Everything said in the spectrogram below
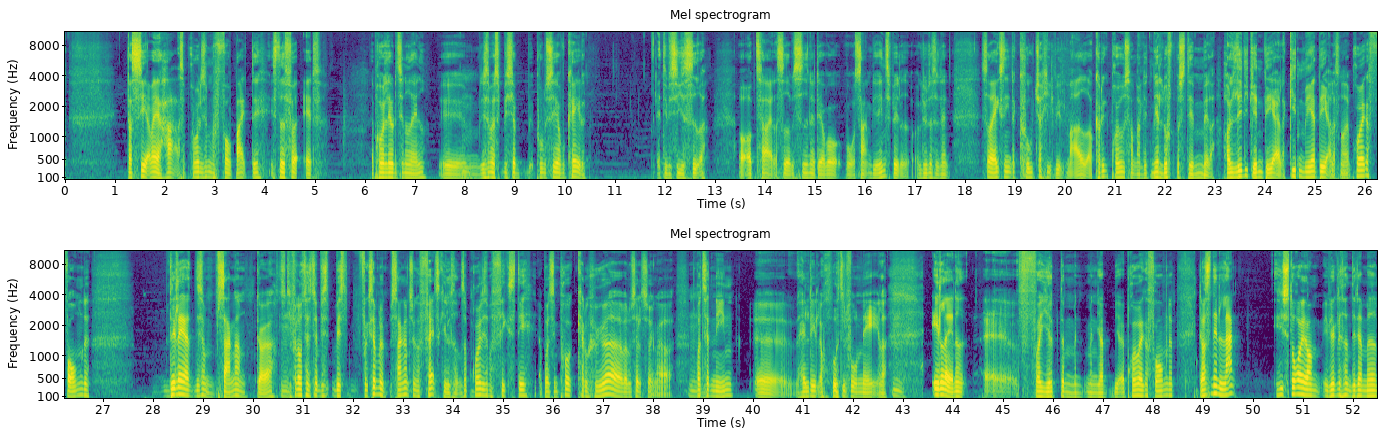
der ser, hvad jeg har, og så prøver ligesom at forarbejde det, i stedet for at jeg prøver at lave det til noget andet. Øh, Mm. Ligesom at, hvis jeg producerer vokal, at det vil sige, at jeg sidder og optager, eller sidder ved siden af der, hvor, hvor sangen bliver indspillet, og lytter til den, så er jeg ikke sådan en, der coacher helt vildt meget, og kan du ikke prøve sådan at lidt mere luft på stemmen, eller holde lidt igen der, eller give den mere der, eller sådan noget. Jeg prøver ikke at forme det. Det lader jeg ligesom sangeren gøre. Så Mm. de får lov til at... Hvis, hvis for eksempel sangeren synger falsk hele tiden, så prøver jeg ligesom at fikse det. Jeg prøver at sige, prøv, kan du høre, hvad du selv synger? Og Mm. prøv at tage den ene øh, halvdel af hovedtelefonen af, eller Mm. et eller andet, øh, for at hjælpe dem, men, men jeg, jeg prøver ikke at forme det. Det er også sådan en lang historie om, i virkeligheden, det der med,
